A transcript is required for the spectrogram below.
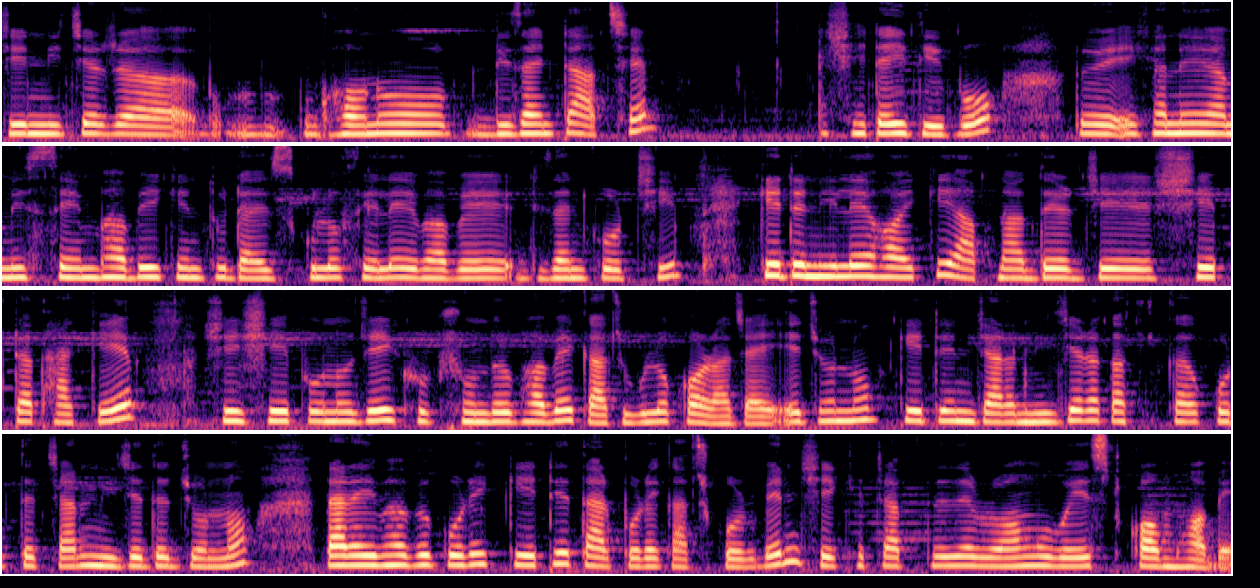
যে নিচের ঘন ডিজাইনটা আছে সেটাই দিব। তো এখানে আমি সেমভাবেই কিন্তু ডাইসগুলো ফেলে এভাবে ডিজাইন করছি। কেটে নিলে হয় কি আপনাদের যে শেপটা থাকে, সেই শেপ অনুযায়ী খুব সুন্দরভাবে কাজগুলো করা যায়। এজন্য কেটে যারা নিজেরা কাজ করতে চান নিজেদের জন্য, তারা এইভাবে করে কেটে তারপরে কাজ করবেন। সেক্ষেত্রে আপনাদের রং ওয়েস্ট কম হবে,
